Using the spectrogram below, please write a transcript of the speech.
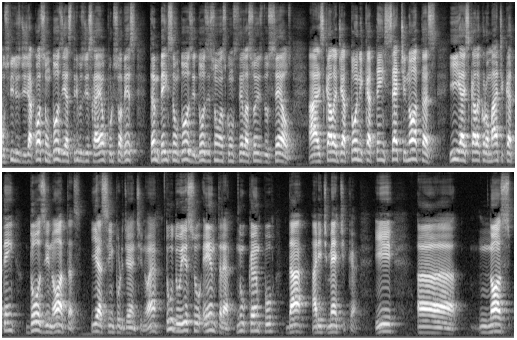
os filhos de Jacó são doze, e as tribos de Israel, por sua vez, também são 12, 12 são as constelações dos céus. A escala diatônica tem sete notas e a escala cromática tem 12 notas. E assim por diante, não é? Tudo isso entra no campo da aritmética. E uh, nós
